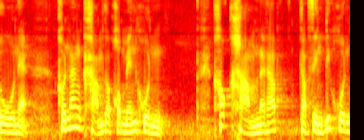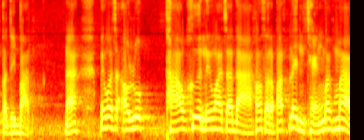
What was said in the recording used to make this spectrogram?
ดูเนี่ยเขานั่งขำกับคอมเมนต์คุณเขาขำนะครับกับสิ่งที่คุณปฏิบัตินะไม่ว่าจะเอารูปเท้าขึ้นไม่ว่าจะด่าเขาสารพัดเล่นแข็งมาก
